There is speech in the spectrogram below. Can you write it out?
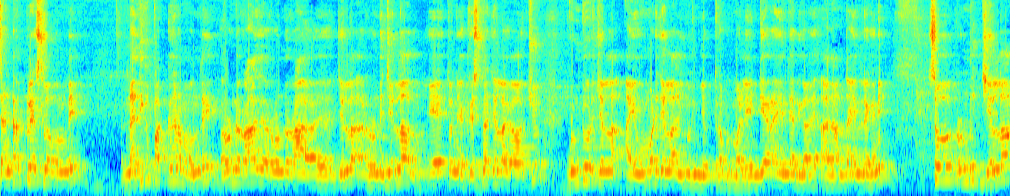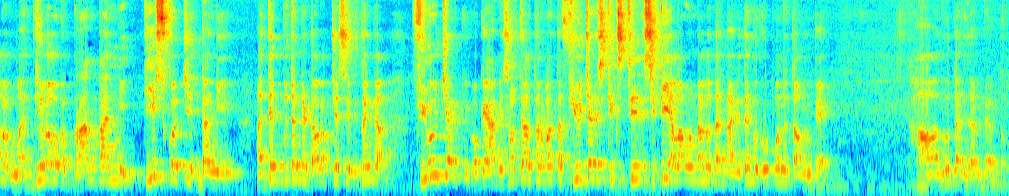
సెంటర్ ప్లేస్లో ఉంది నదికి పక్కన ఉంది. రెండు రాజ రెండు రా జిల్లా రెండు జిల్లాలు. ఏవైతే కృష్ణా జిల్లా కావచ్చు గుంటూరు జిల్లా. అవి ఉమ్మడి జిల్లాల గురించి చెప్తున్నప్పుడు మళ్ళీ ఎన్టీఆర్ అయింది అది అది అంతా అయిందిలే కానీ. సో రెండు జిల్లాల మధ్యలో ఒక ప్రాంతాన్ని తీసుకొచ్చి దాన్ని అత్యద్భుతంగా డెవలప్ చేసే విధంగా ఫ్యూచర్కి ఒక యాభై సంవత్సరాల తర్వాత ఫ్యూచరిస్టిక్ సిటీ ఎలా ఉండాలో దాన్ని ఆ విధంగా రూపొందుతూ ఉంటే కాదు దాన్ని చంపేద్దాం.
